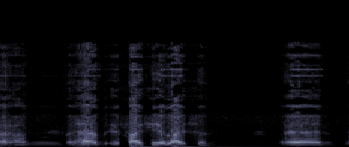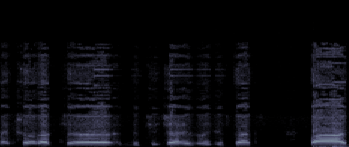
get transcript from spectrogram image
um, have a five-year license and make sure that uh, the teacher is registered, but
